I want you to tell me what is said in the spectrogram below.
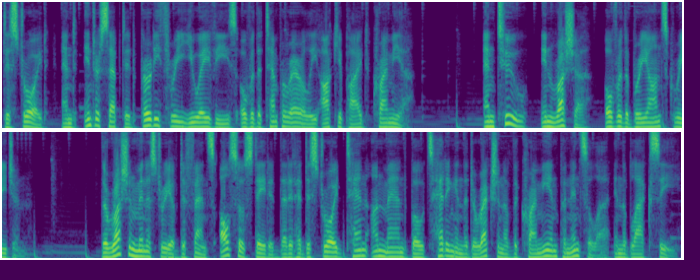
destroyed and intercepted 33 UAVs over the temporarily occupied Crimea. And two, in Russia, over the Bryansk region. The Russian Ministry of Defense also stated that it had destroyed 10 unmanned boats heading in the direction of the Crimean Peninsula in the Black Sea.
